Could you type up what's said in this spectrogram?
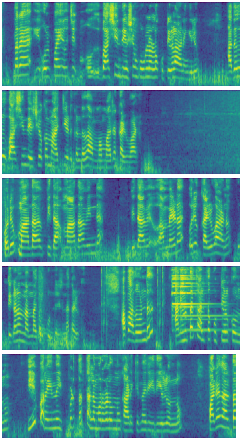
എത്ര ഒഴുപ്പായ വാശിയും ദേഷ്യവും കൂടുതലുള്ള കുട്ടികളാണെങ്കിലും അത് വാശിയും ദേഷ്യമൊക്കെ മാറ്റിയെടുക്കേണ്ടത് അമ്മമാരുടെ കഴിവാണ്. ഒരു മാതാപിതാ മാതാവിന്റെ പിതാവ് അമ്മയുടെ ഒരു കഴിവാണ് കുട്ടികളെ നന്നാക്കി കൊണ്ടുവരുന്ന കഴിവ്. അപ്പോൾ അതുകൊണ്ട് അന്നത്തെ കാലത്തെ കുട്ടികൾക്കൊന്നും ഈ പറയുന്ന ഇപ്പോഴത്തെ തലമുറകളൊന്നും കാണിക്കുന്ന രീതിയിലൊന്നും പഴയ കാലത്തെ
